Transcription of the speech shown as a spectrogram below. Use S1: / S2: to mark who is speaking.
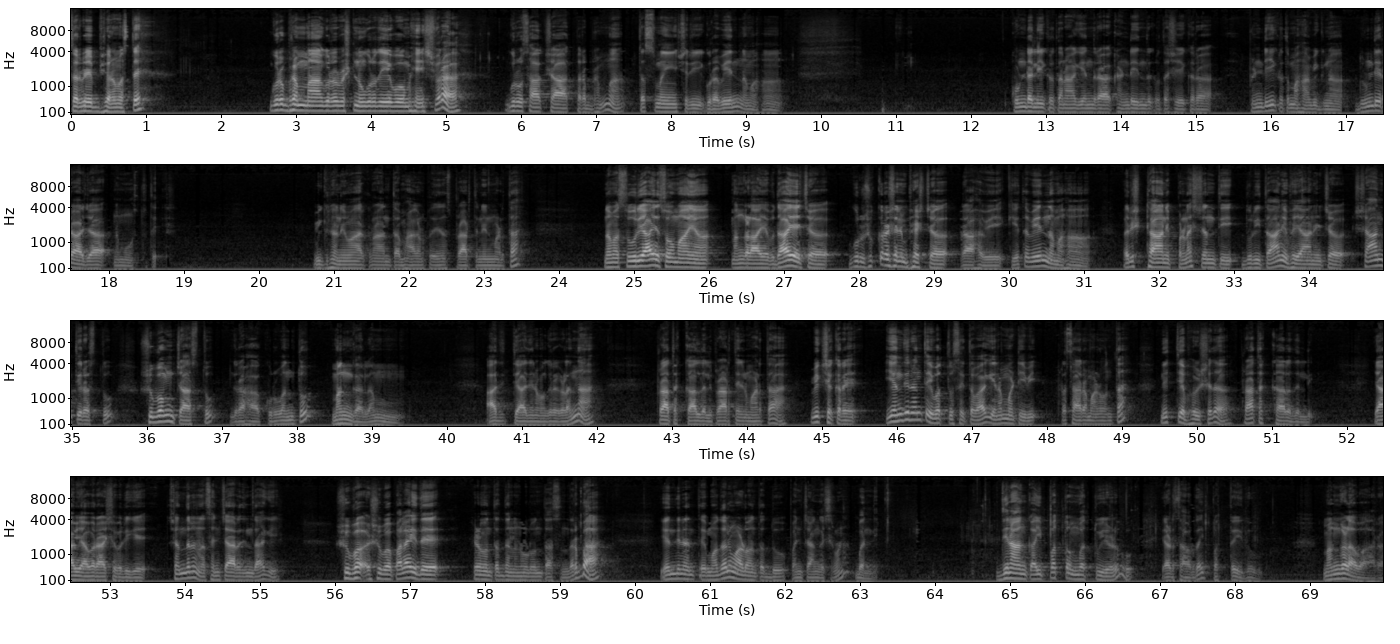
S1: ಸರ್ವೇಭ್ಯೋ ನಮಸ್ತೆ. ಗುರುಬ್ರಹ್ಮ, ಗುರುವಿಷ್ಣು, ಗುರುದೇವೋ ಮಹೇಶ್ವರ, ಗುರು ಸಾಕ್ಷಾತ್ ಪರಬ್ರಹ್ಮ, ತಸ್ಮೈ ಶ್ರೀ ಗುರವೇ ನಮಃ. ಕುಂಡಲೀಕೃತ ನಾಗೇಂದ್ರ ಖಂಡೇಂದ್ರಕೃತ ಶೇಖರ ಪಿಂಡೀಕೃತ ಮಹಾವಿಘ್ನ, ದುಂಡಿರಾಜ ನಮೋಸ್ತುತೆ. ವಿಘ್ನ ನಿವಾರಕನ ಅಂತ ಮಹಾಗಣಪತಿಯ ಪ್ರಾರ್ಥನೆಯನ್ನು ಮಾಡ್ತಾ, ನಮ ಸೂರ್ಯಾಯ ಸೋಮಾಯ, ಮಂಗಳಾಯ ಬುಧಾಯ ಚ ಗುರು ಶುಕ್ರ ಶನಿಭ್ಯಶ್ಚ ರಾಹವೇ ಕೇತವೇ ನಮಃ. ಅರಿಷ್ಠಾನಿ ಪ್ರಣಶ್ಯಂತಿ, ದುರಿತಾನಿ ಭಯಾನಿ ಚ ಶಾಂತಿರಸ್ತು, ಶುಭಂ ಚಾಸ್ತು, ಗ್ರಹ ಕುರುವಂತು, ಮಂಗಲಂ. ಆದಿತ್ಯಾದಿ ನವಗ್ರಹಗಳನ್ನು ಪ್ರಾತಃ ಕಾಲದಲ್ಲಿ ಪ್ರಾರ್ಥನೆ ಮಾಡ್ತಾ, ವೀಕ್ಷಕರೇ, ಎಂದಿನಂತೆ ಇವತ್ತು ಸಹಿತವಾಗಿ ನಮ್ಮ ಟಿ ವಿ ಪ್ರಸಾರ ಮಾಡುವಂಥ ನಿತ್ಯ ಭವಿಷ್ಯದ ಪ್ರಾತಃ ಕಾಲದಲ್ಲಿ ಯಾವ್ಯಾವ ರಾಶಿಯವರಿಗೆ ಚಂದ್ರನ ಸಂಚಾರದಿಂದಾಗಿ ಶುಭ ಅಶುಭ ಫಲ ಇದೆ ಹೇಳುವಂಥದ್ದನ್ನು ನೋಡುವಂಥ ಸಂದರ್ಭ ಎಂದಿನಂತೆ ಮೊದಲು ಮಾಡುವಂಥದ್ದು ಪಂಚಾಂಗ ಶ್ರವಣ ಬನ್ನಿ. ದಿನಾಂಕ ಇಪ್ಪತ್ತೊಂಬತ್ತು ಏಳು ಎರಡು ಸಾವಿರದ ಇಪ್ಪತ್ತೈದು. ಮಂಗಳವಾರ.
